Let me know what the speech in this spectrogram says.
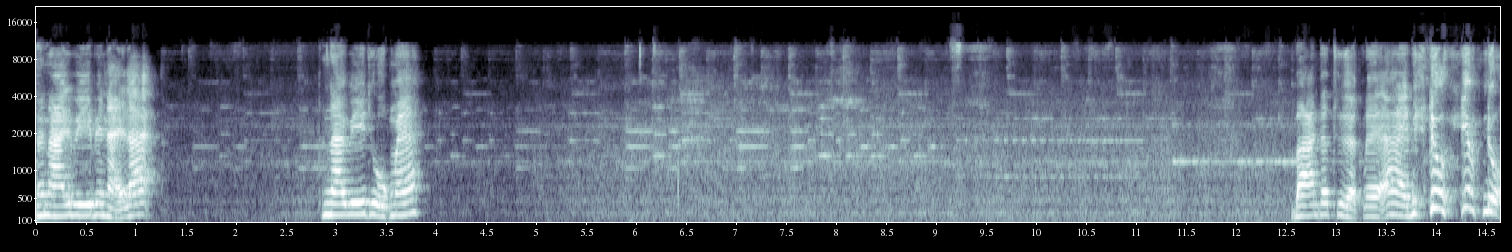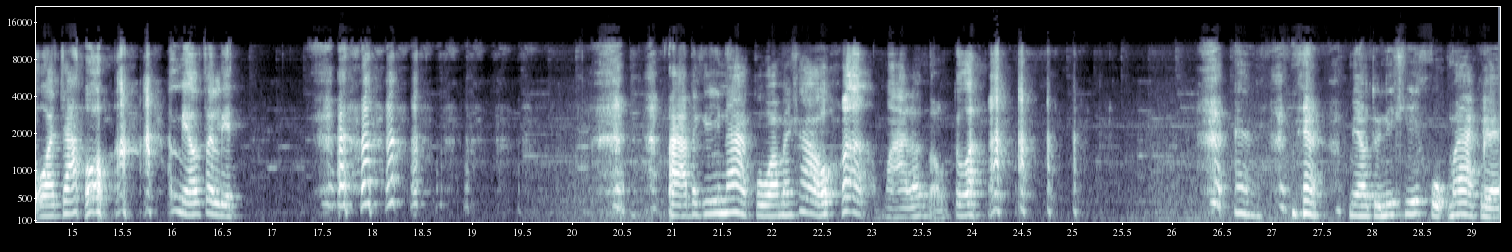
ทนายวีไปไหนละทนายวีถูกไหมบ้านจะเถือกเลยไอ้ไปดูที่มันดูอ๋อเจ้าแมวสลิดตาตะกี้น่ากลัวไม่เข้า มาแล้วสองตัวแมวแมวตัวนี้ขี้ขุมากเลย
